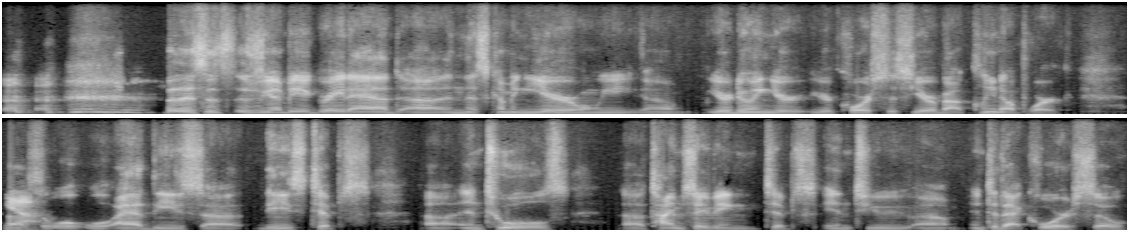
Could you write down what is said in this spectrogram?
But this is this is going to be a great ad uh, in this coming year when we uh, you're doing your your course this year about cleanup work. yeah. Uh, so we'll we'll add these uh, these tips uh, and tools, uh, time saving tips into um, into that course. So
